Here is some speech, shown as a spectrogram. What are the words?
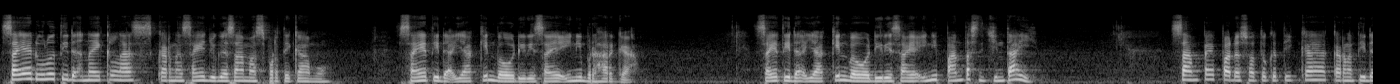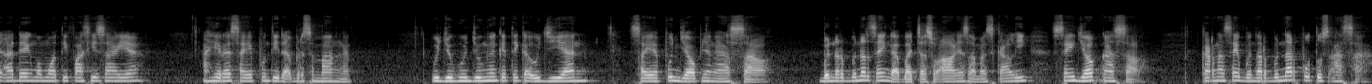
Saya dulu tidak naik kelas karena saya juga sama seperti kamu. Saya tidak yakin bahwa diri saya ini berharga. Saya tidak yakin bahwa diri saya ini pantas dicintai. Sampai pada suatu ketika karena tidak ada yang memotivasi saya, akhirnya saya pun tidak bersemangat. Ujung-ujungnya ketika ujian, saya pun jawabnya ngasal. Benar-benar saya nggak baca soalnya sama sekali, saya jawab ngasal. Karena saya benar-benar putus asa.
